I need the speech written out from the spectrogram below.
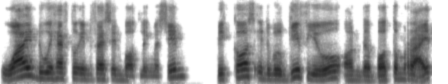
why do we have to invest in bottling machine? Because it will give you on the bottom right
